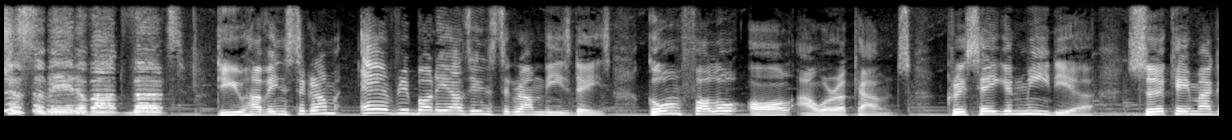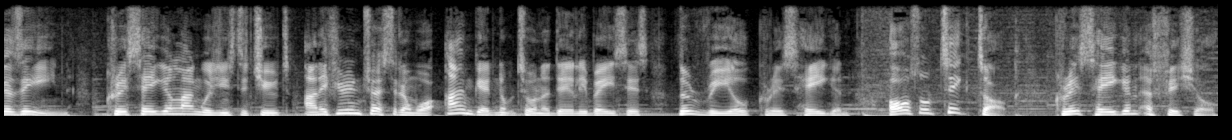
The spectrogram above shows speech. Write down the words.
Just a bit of adverts. Do you have Instagram? Everybody has Instagram these days. Go and follow all our accounts Chris Hagen Media, Cirque Magazine, Chris Hagen Language Institute, and if you're interested in what I'm getting up to on a daily basis, the real Chris Hagen. Also, TikTok, Chris Hagen Official.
